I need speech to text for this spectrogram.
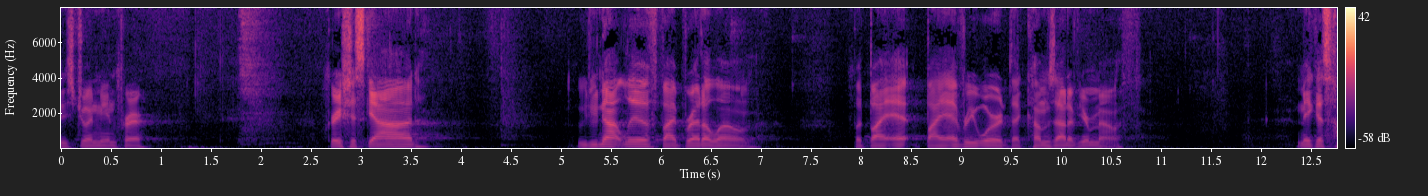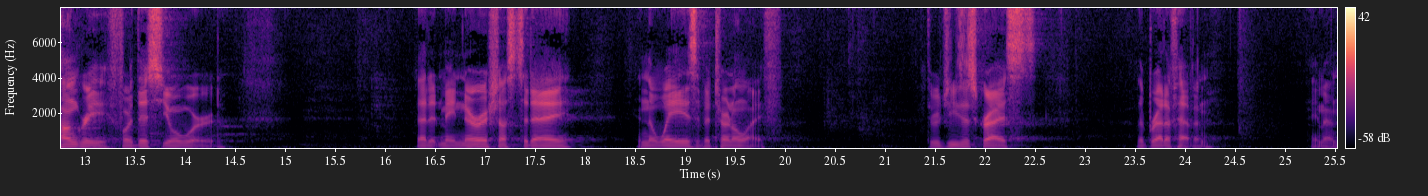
Please join me in prayer. Gracious God, we do not live by bread alone, but by, e- by every word that comes out of your mouth. Make us hungry for this, your word, that it may nourish us today in the ways of eternal life. Through Jesus Christ, the bread of heaven. Amen.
